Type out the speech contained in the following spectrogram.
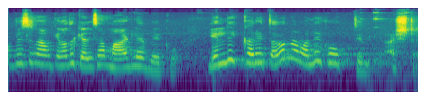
ಆಬ್ವಿಯಸ್ಲಿ ನಾವು ಏನಾದರೂ ಕೆಲಸ ಮಾಡಲೇಬೇಕು. ಎಲ್ಲಿಗೆ ಕರೀತಾರೋ ನಾವು ಅಲ್ಲಿಗೆ ಹೋಗ್ತೀವಿ. ಅಷ್ಟೇ.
